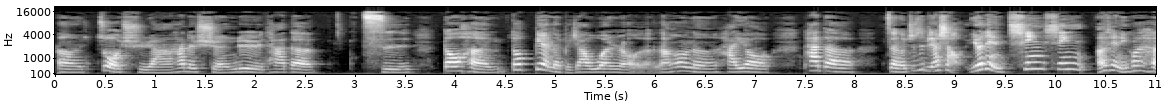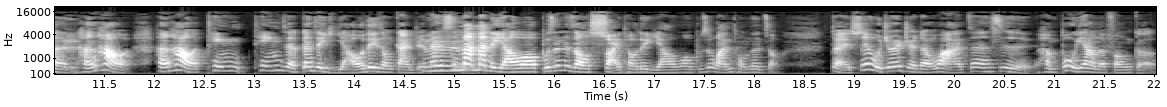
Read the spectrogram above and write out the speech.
呃作曲啊，他的旋律，他的词都很都变得比较温柔了。然后呢，还有他的。整个就是比较小，有点清新，而且你会很很好很好听听着跟着摇的一种感觉，但是慢慢的摇哦，不是那种甩头的摇哦，不是顽童那种。对，所以我就会觉得哇，真的是很不一样的风格，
